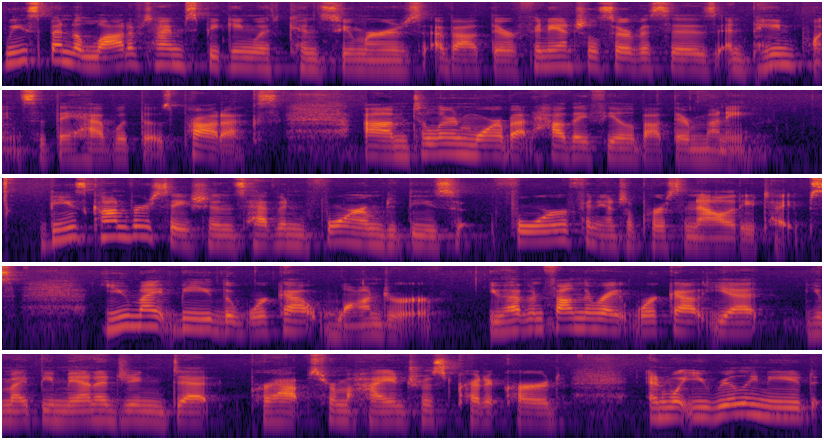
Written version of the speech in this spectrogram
We spend a lot of time speaking with consumers about their financial services and pain points that they have with those products um, to learn more about how they feel about their money. These conversations have informed these four financial personality types. You might be the workout wanderer. You haven't found the right workout yet. You might be managing debt, perhaps from a high interest credit card. And what you really need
